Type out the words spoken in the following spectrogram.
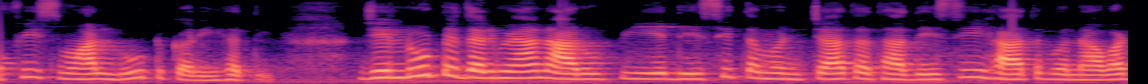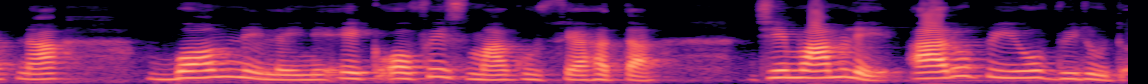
ઓફિસમાં લૂંટ કરી હતી, જે લૂંટ દરમિયાન આરોપીએ દેશી તમંચા તથા દેશી હાથ બનાવટના બોમ્બને લઈને એક ઓફિસમાં ઘૂસ્યા હતા. જે મામલે આરોપીઓ વિરુદ્ધ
